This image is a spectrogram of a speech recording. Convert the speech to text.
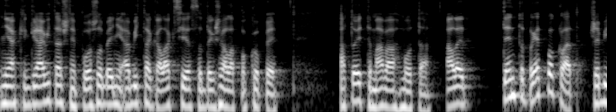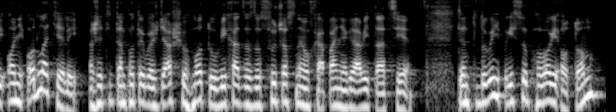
nejaké gravitačné pôsobenie, aby tá galaxia sa držala pokope. A to je tmavá hmota. Ale tento predpoklad, že by oni odleteli a že ty tam potrebuješ ďalšiu hmotu, vychádza zo súčasného chápania gravitácie. Tento druhý prístup hovorí o tom,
